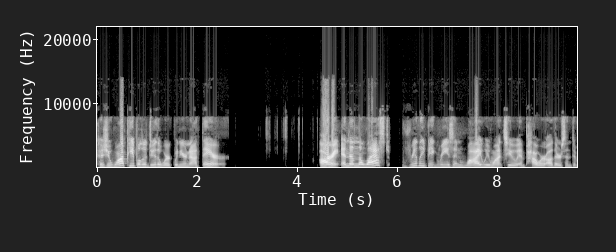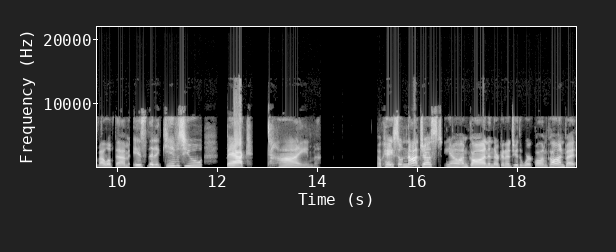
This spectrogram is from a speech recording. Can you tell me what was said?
Cuz you want people to do the work when you're not there. All right. And then the last really big reason why we want to empower others and develop them is that it gives you back time. Okay, so not just, you know, I'm gone and they're going to do the work while I'm gone, but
